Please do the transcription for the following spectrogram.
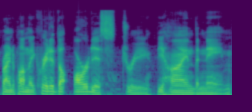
Brian De Palma. They created the artistry behind the name,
